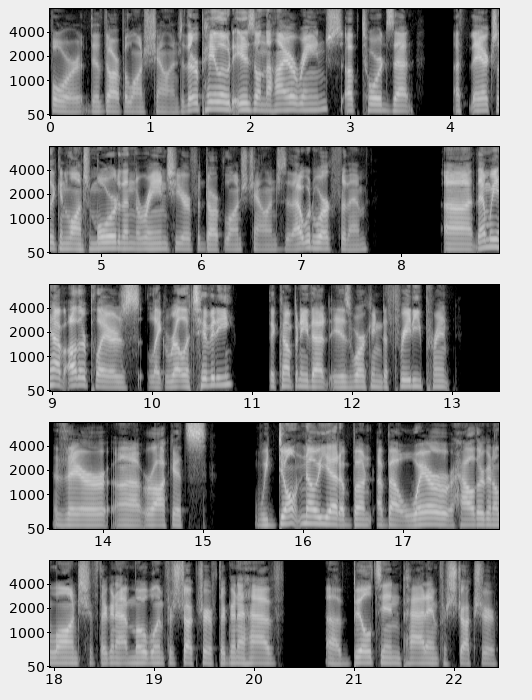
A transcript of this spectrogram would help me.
for the DARPA Launch Challenge. Their payload is on the higher range, up towards that. Uh, they actually can launch more than the range here for DARPA Launch Challenge, so that would work for them. Uh, then we have other players like Relativity, the company that is working to 3D print their uh, rockets. We don't know yet about, about where or how they're going to launch, if they're going to have mobile infrastructure, if they're going to have uh, built in pad infrastructure.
